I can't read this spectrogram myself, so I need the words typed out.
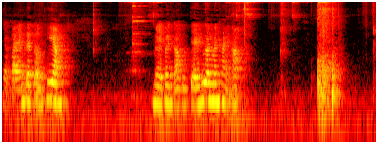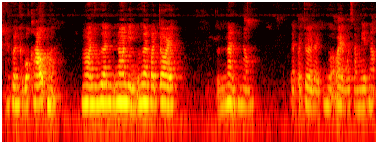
อยากไปตั้งแต่ตอนเที่ยงแม่เป็นกับกุญแจเพื่อนมันหายเนาะ เพื่อนกับพวกเขาเหมือนนอนอยู่เพื่อนนอนดินอยู่เพื่อนป้าจอยจนนั่นพี่น้อง แต่ป้าจอยเลยหัวไว้บ่สำเร็จเนาะ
